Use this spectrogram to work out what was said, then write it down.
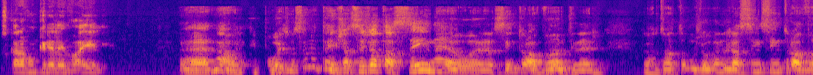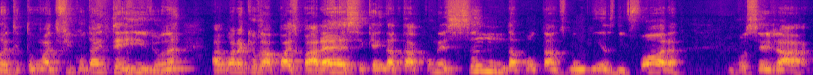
os caras vão querer levar ele. É, não, depois você não tem, já, você já tá sem, né? O é, centroavante, né? Nós estamos jogando já sem centroavante, então uma dificuldade terrível, né? Agora que o rapaz parece que ainda está começando a botar as manguinhas de fora, e você já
